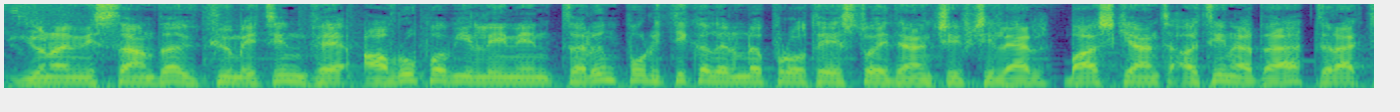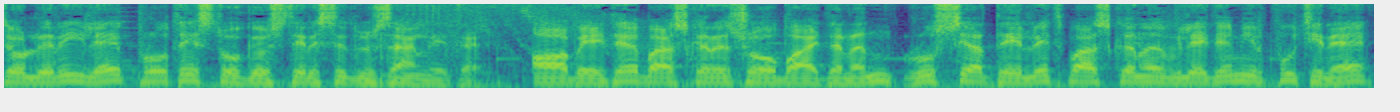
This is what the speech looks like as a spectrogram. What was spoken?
Yunanistan'da hükümetin ve Avrupa Birliği'nin tarım politikalarını protesto eden çiftçiler başkent Atina'da traktörleriyle protesto gösterisi düzenledi. ABD Başkanı Joe Biden'ın Rusya Devlet Başkanı Vladimir Putin'e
